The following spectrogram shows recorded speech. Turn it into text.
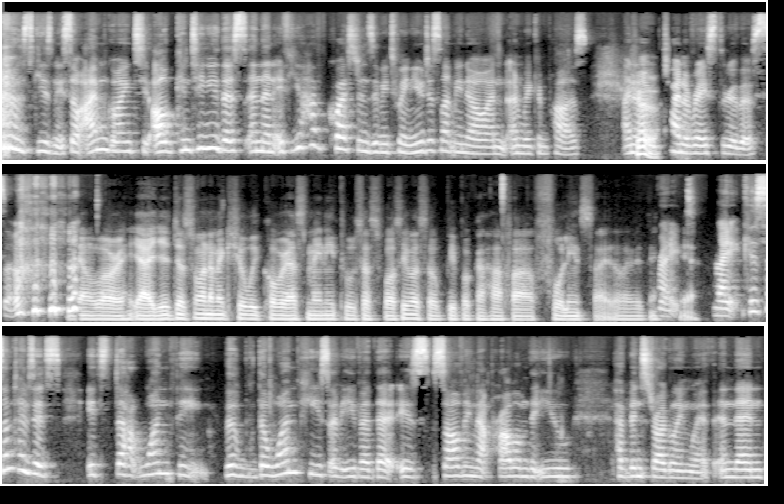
excuse me so i'm going to i'll continue this and then if you have questions in between you just let me know and, and we can pause i know Sure. i'm trying to race through this so Don't worry. Yeah, you just want to make sure we cover as many tools as possible so people can have a full insight of everything. right Yeah. right because sometimes it's it's that one thing the the one piece of eva that is solving that problem that you have been struggling with and then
